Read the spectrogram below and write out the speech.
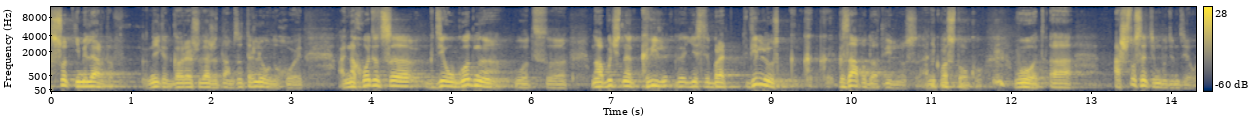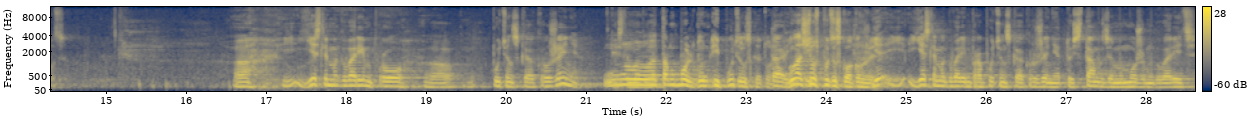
сотни миллиардов, некоторые говорят, что даже там за триллион уходит, они находятся где угодно, вот, э, но обычно, к Виль, если брать Вильнюс, к, к, западу от Вильнюса, а не к востоку. Вот. А, а что с этим будем делать? А, если мы говорим про э, путинское окружение, если ну, мы... там боль, ну, и путинское тоже. Да, ну, начнем и, с путинского окружения. Если мы говорим про путинское окружение, то есть там, где мы можем говорить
